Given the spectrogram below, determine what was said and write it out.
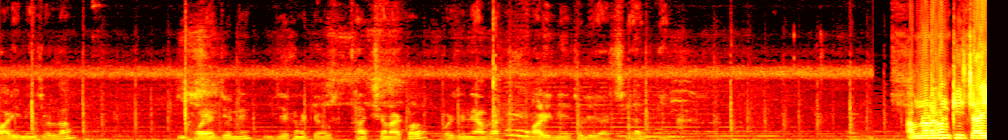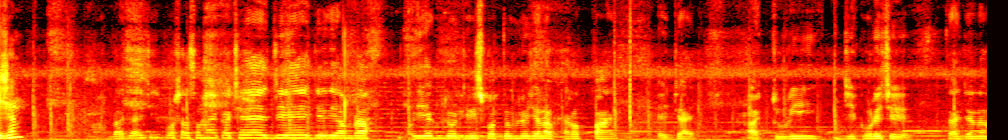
বাড়ি নিয়ে চললাম। ভয়ের জন্যে যে এখানে কেউ থাকছে না কো, ওই জন্যে আমরা বাড়ি নিয়ে চলে যাচ্ছি আর কি। আপনারা এখন কি চাইছেন? আমরা চাইছি প্রশাসনের কাছে যে যদি আমরা ইয়েগুলো জিনিসপত্রগুলো যেন ফেরত পাই এইটাই। আর চুরি যে করেছে তার যেন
